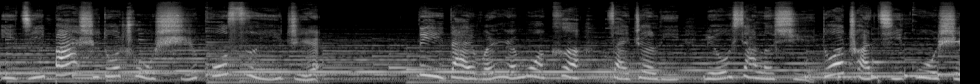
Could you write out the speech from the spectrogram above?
以及八十多处石窟寺遗址，历代文人墨客在这里留下了许多传奇故事、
